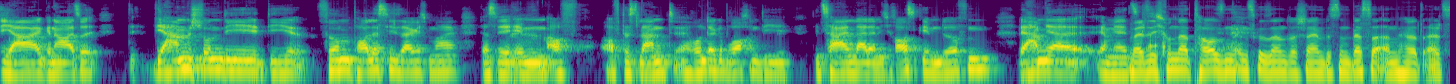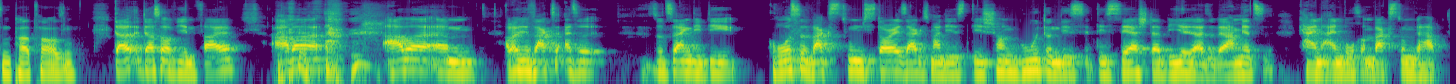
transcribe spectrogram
ja genau also wir haben schon die die Firmenpolicy sage ich mal dass wir eben auf auf das Land heruntergebrochen, die die Zahlen leider nicht rausgeben dürfen. Wir haben ja, wir haben ja jetzt weil sich 100.000 insgesamt wahrscheinlich ein bisschen besser anhört als ein paar Tausend. Da, das auf jeden Fall. Aber aber ähm, aber wir wachsen also sozusagen die die große Wachstumsstory, sage ich mal, die ist, die ist schon gut und die ist, die ist sehr stabil. Also wir haben jetzt keinen Einbruch im Wachstum gehabt.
